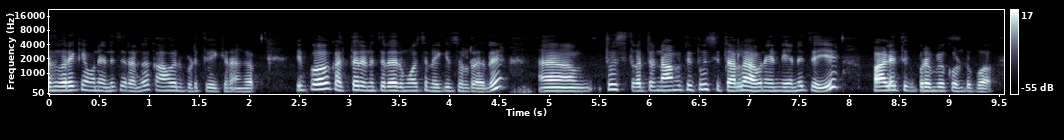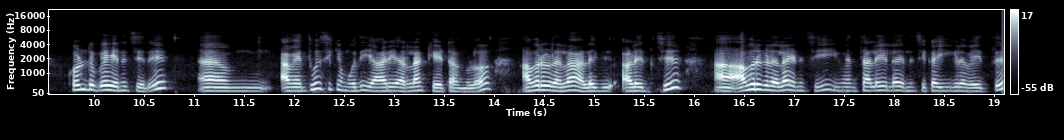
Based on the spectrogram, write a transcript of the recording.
அது வரைக்கும் அவனை என்ன செய்கிறாங்க காவல் படுத்தி வைக்கிறாங்க. இப்போ கர்த்தர் என்ன செய்கிறாரு மோசன் வைக்க சொல்கிறாரு தூசி கர்த்தர் நாமத்தை தூசித்தால அவனை என்ன என்ன செய்ய? பாளையத்துக்கு புறம்பே கொண்டு போ. கொண்டு போய் என்ன செய்து அவன் தூசிக்கும் போது யார் யாரெல்லாம் கேட்டாங்களோ அவர்களெல்லாம் அழை அழைச்சு அவர்களெல்லாம் என்ன இவன் தலையில் என்ன கைகளை வைத்து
